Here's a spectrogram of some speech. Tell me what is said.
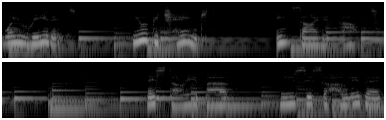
when you read it, you will be changed inside and out. This story above uses the Holy Book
